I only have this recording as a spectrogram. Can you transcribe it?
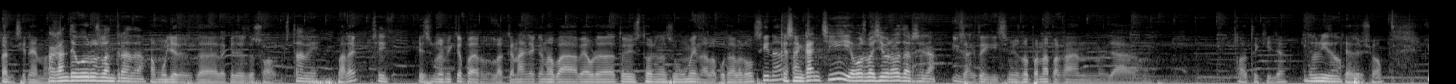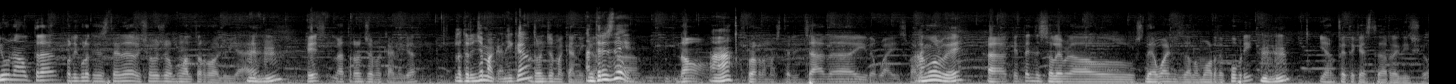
en cinema, pagant 10 euros l'entrada. amb ulleres de- d'aquelles de, sol. Està bé, Vale? sí. És una mica per la canalla que no va veure Toy Story en el seu moment, a la podrà veure al cine. Que s'enganxi i llavors vagi a veure la tercera. Exacte, i si més no per anar pagant allà a la taquilla, Déu-n'hi-do. que és això. I una altra pel·lícula que s'estrena, això és un altre rotllo ja, eh? Mhm. És La taronja mecànica. La taronja mecànica? Taronja mecànica. En 3D? Ah, no, Ah. però remasteritzada i de guais. Vale? Ah, molt bé. Eh, aquest any es celebra els 10 anys de la mort de Kubrick Mhm. i han fet aquesta reedició.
